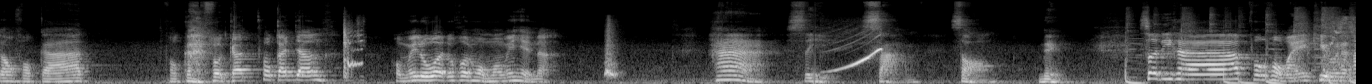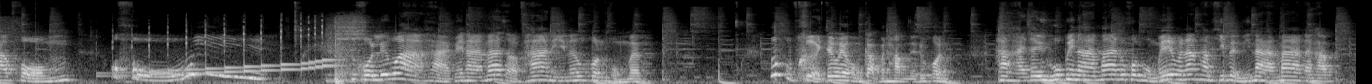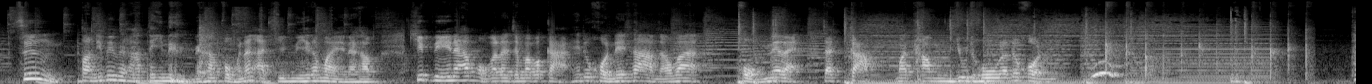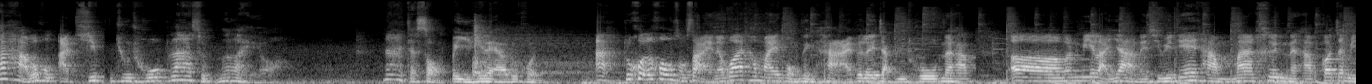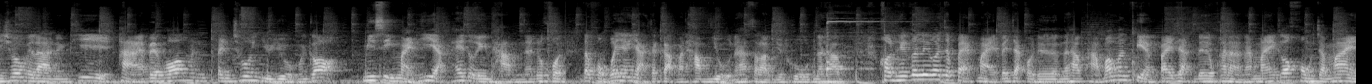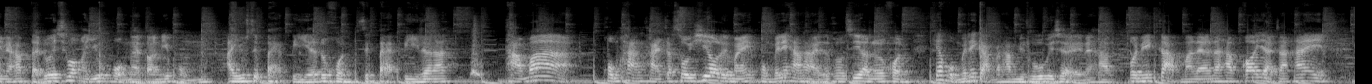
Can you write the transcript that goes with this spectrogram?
ต้องโฟกัส โฟกัส โฟกัส โฟกัสยัง ผมไม่รู้อะทุกคนผมมองไม่เห็นอะห้าสี่สามสองหนึ่งสวัสดีครับผมผมไอคิวนะครับผม โอ้โห ทุกคนเรียกว่าหายไปนานมากสำหรับท่านี้นะทุกคนผมแบบเฮ้ผมเขินจังเลยผมกลับมาทำเนี่ยทุกคนห่างหายจากยูทูบไปนานมากทุกคนผมไม่ได้มานั่งทำคลิปแบบนี้นานมากนะครับ ซึ่งตอนนี้เป็นเวลาตีหนึ่งนะครับ ผมมานั่งอัดคลิปนี้ทำไมนะครับ คลิปนี้นะครับผมกำลังจะมาประกาศให้ทุกคนได้ทราบนะว่า ผมเนี่ยแหละ จะกลับมาทำ YouTube แล้วทุกคน ถ้าถามว่าผมอัดคลิป YouTube ล่าสุดเมื่อไหร่หรอ น่าจะ 2 ปีที่แล้วทุกคน อะทุกคนก็คงสงสัยนะว่าทำไมผมถึงหายไปเลยจาก YouTube นะครับเอ่อมันมีหลายอย่างในชีวิตที่ให้ทำมากขึ้นนะครับ ก็จะมีช่วงเวลาหนึ่งที่หายไปเพราะว่ามันเป็นช่วงอยู่ๆมันก็มีสิ่งใหม่ที่อยากให้ตัวเองทำนะทุกคน แต่ผมก็ยังอยากจะกลับมาทำอยู่นะสำหรับ YouTube นะครับคอนเทนต์ก็เรียกว่าจะแปลกใหม่ไปจากกว่าเดิมนะครับ ถามว่ามันเปลี่ยนไปจากเดิมขนาดนั้นไหมก็คงจะไม่นะครับ แต่ด้วยช่วงอายุผมเนี่ยตอนนี้ผมอายุ 18 ปีแล้วทุกคน 18 ปีแล้วนะ ถามว่า ผมห่างหายจากโซเชียลเลยไหม ผมไม่ได้ห่างหายจากโซเชียลนะทุกคน แค่ผมไม่ได้กลับมาทำ YouTube เฉยๆนะครับ วันนี้กลับมาแล้วนะครับ ก็อยากจะให้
